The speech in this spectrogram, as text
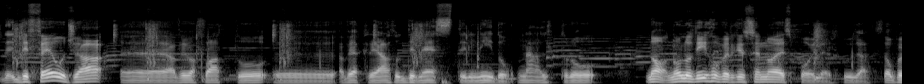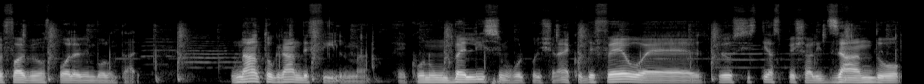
De Feo già eh, aveva fatto, eh, aveva creato The Nest, il nido, un altro... No, non lo dico perché sennò è spoiler, scusate, sto per farvi uno spoiler involontario. Un altro grande film eh, con un bellissimo colpo di scena. Ecco, De Feo è, credo si stia specializzando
